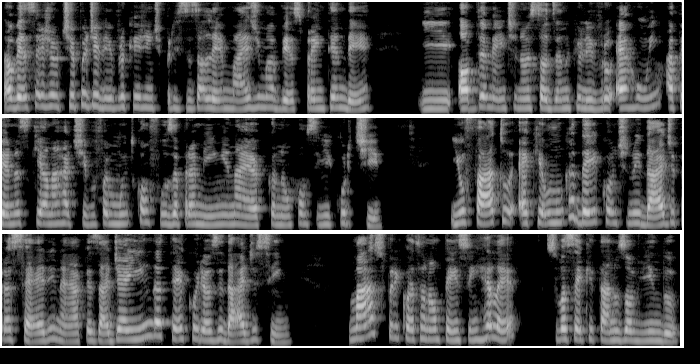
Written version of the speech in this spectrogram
Talvez seja o tipo de livro que a gente precisa ler mais de uma vez para entender. E, obviamente, não estou dizendo que o livro é ruim, apenas que a narrativa foi muito confusa para mim e na época não consegui curtir. E o fato é que eu nunca dei continuidade para a série, né? Apesar de ainda ter curiosidade, sim. Mas, por enquanto, eu não penso em reler. Se você que está nos ouvindo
